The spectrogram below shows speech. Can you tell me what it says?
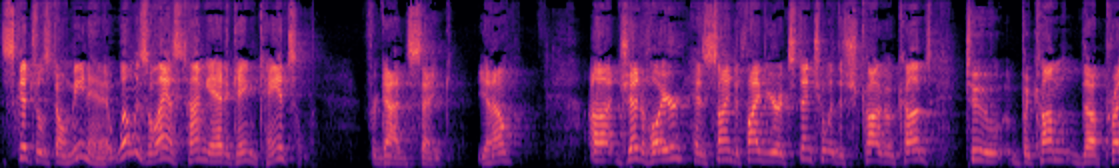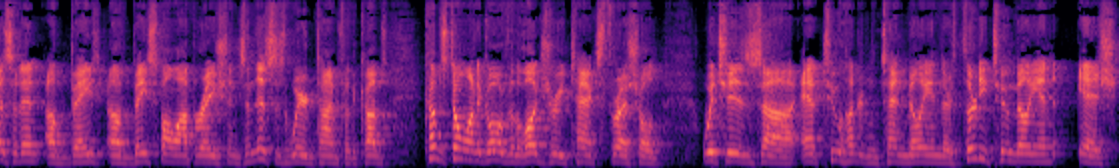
schedules don't mean anything. When was the last time you had a game canceled? For God's sake, you know? Uh, Jed Hoyer has signed a five year extension with the Chicago Cubs to become the president of, base, of baseball operations. And this is a weird time for the Cubs. Cubs don't want to go over the luxury tax threshold, which is uh, at 210 million. They're 32 million ish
